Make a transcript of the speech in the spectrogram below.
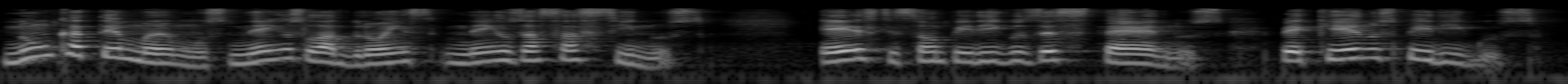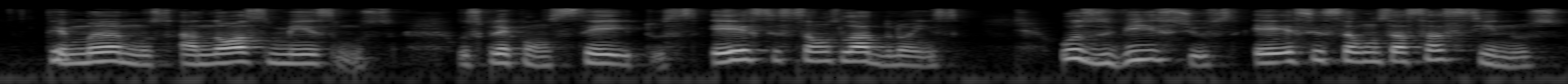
Nunca temamos nem os ladrões, nem os assassinos. Estes são perigos externos, pequenos perigos. Temamos a nós mesmos. Os preconceitos, esses são os ladrões. Os vícios, esses são os assassinos.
